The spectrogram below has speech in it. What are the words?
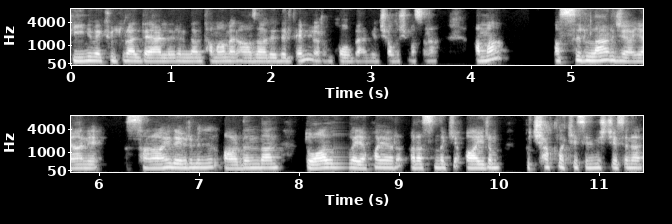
dini ve kültürel değerlerinden tamamen azadedir demiyorum Kohlberg'in çalışmasına. Ama asırlarca yani sanayi devriminin ardından doğal ve yapay ar- arasındaki ayrım bıçakla kesilmişçesine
